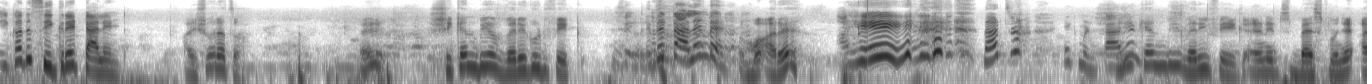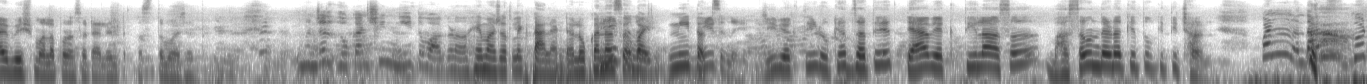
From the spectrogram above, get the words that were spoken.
एखादं सिक्रेट टॅलेंट ऐश्वर्याचं. She can be a very good fake ते टॅलेंट आहे. मग अरे आहे. That's एक minute. She talent can be very fake and it's best म्हणजे आय विश मला पण असं टॅलेंट असतं माझ्यात. म्हणजे लोकांशी नीट वागणं हे माझ्यातलं एक टॅलेंट आहे. लोकांना नीट असं नाही, वाईट नीटच. नीट नाही. जी व्यक्ती डोक्यात जाते त्या व्यक्तीला असं भासवून देणं की तू किती छान. पण गुड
